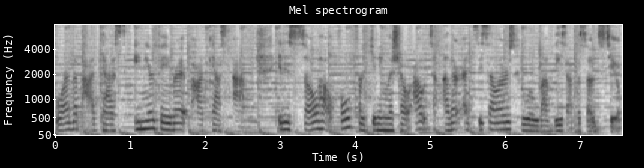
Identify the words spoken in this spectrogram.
for the podcast in your favorite podcast app. It is so helpful for getting the show out to other Etsy sellers who will love these episodes too.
